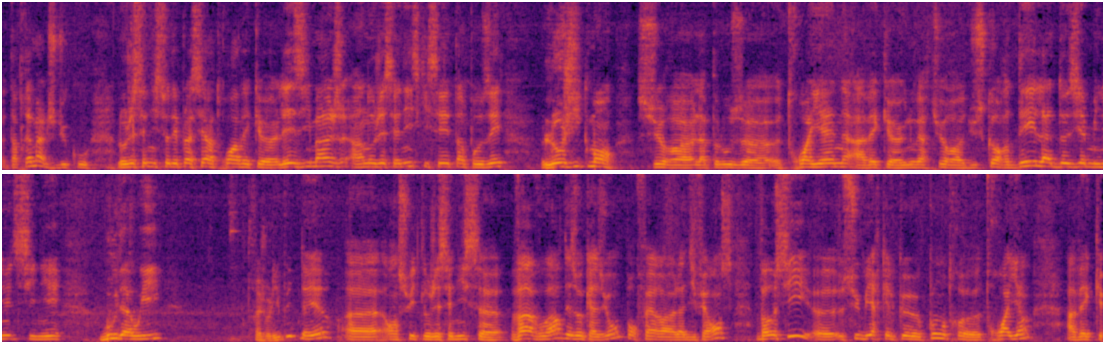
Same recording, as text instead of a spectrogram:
Cet après-match, du coup. L'OGC Nice se déplaçait à 3 avec euh, les images. Un OGC qui s'est imposé logiquement sur la pelouse troyenne avec une ouverture du score dès la deuxième minute signée Boudaoui. Joli but d'ailleurs. Euh, ensuite, l'OGC Nice euh, va avoir des occasions pour faire euh, la différence. Va aussi subir quelques contre troyens avec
